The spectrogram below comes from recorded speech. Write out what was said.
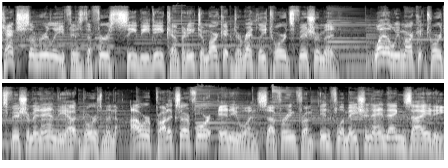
Catch Some Relief is the first CBD company to market directly towards fishermen. While we market towards fishermen and the outdoorsmen, our products are for anyone suffering from inflammation and anxiety.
